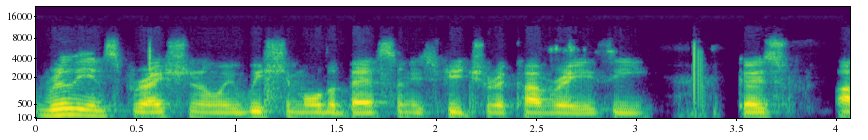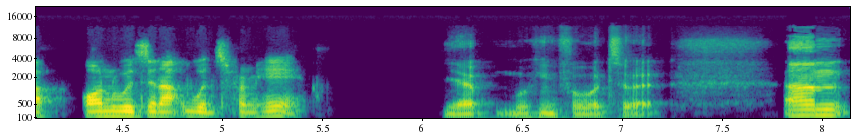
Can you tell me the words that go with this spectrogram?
really inspirational. We wish him all the best on his future recovery as he goes up onwards and upwards from here. Yep, looking forward to it. Um,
